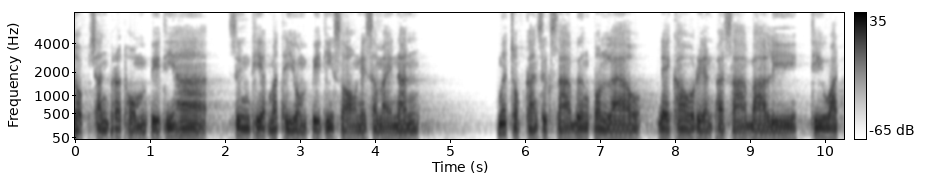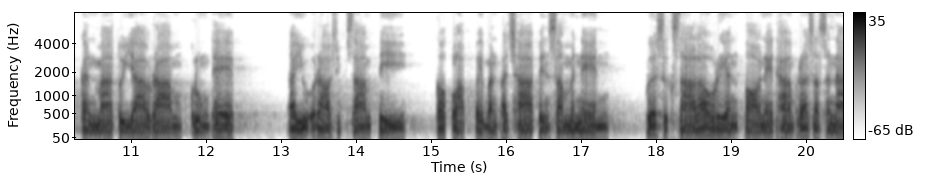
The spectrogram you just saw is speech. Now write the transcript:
จบชั้นประถมปีที่5ซึ่งเทียบมัธยมปีที่สองในสมัยนั้น เมื่อจบการศึกษาเบื้องต้นแล้ว ได้เข้าเรียนภาษาบาลีที่วัดกันมาตุยาราม กรุงเทพ อายุราว13ปี ก็กลับไปบรรพชาเป็นสามเณรเพื่อศึกษาเล่าเรียนต่อในทางพระศาสนา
